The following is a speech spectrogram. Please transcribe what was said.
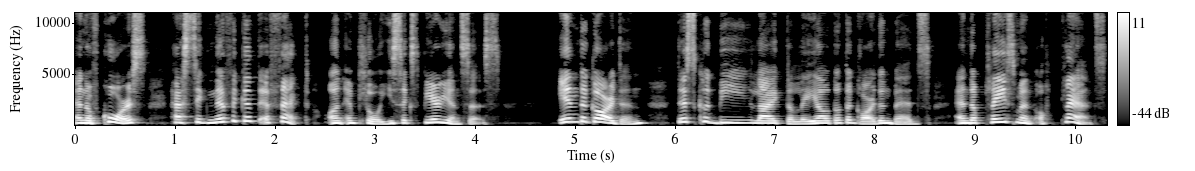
and of course, has significant effect on employees' experiences. In the garden, this could be like the layout of the garden beds and the placement of plants,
